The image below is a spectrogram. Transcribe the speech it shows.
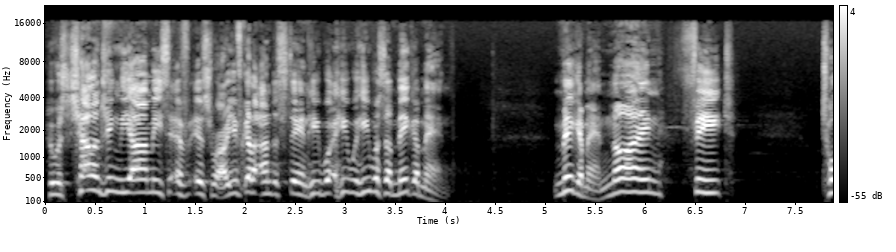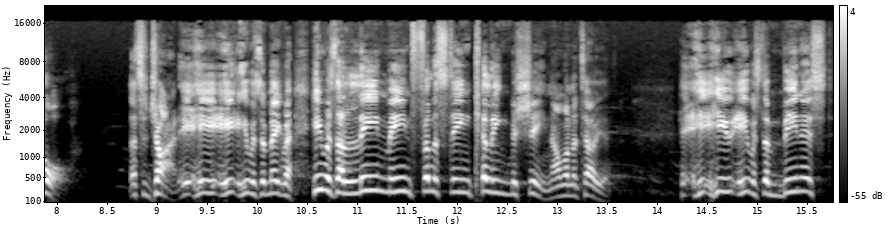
who was challenging the armies of Israel. You've got to understand, he, he, he was a mega man. Mega man, nine feet tall. That's a giant. He, he, he was a mega man. He was a lean, mean Philistine killing machine, I want to tell you. He, he, he was the meanest,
